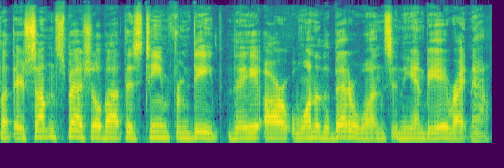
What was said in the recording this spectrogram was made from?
but there's something special about this team from deep. They are one of the better ones in the NBA right now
